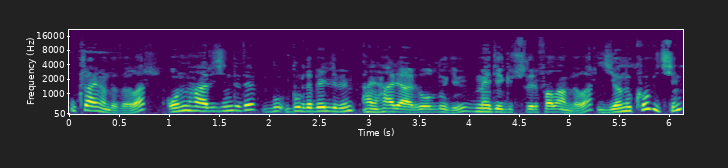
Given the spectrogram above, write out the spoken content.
Ukrayna'da da var. Onun haricinde de bu, burada belli bir hani her yerde olduğu gibi medya güçleri falan da var. Yanukovic'in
